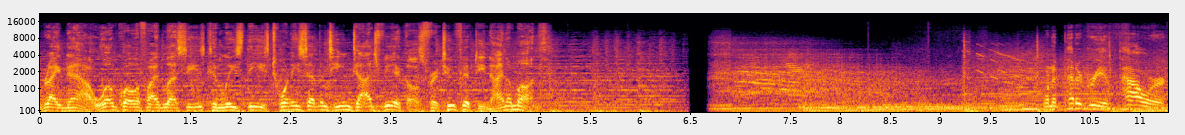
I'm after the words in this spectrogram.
Right now, well-qualified lessees can lease these 2017 Dodge vehicles for 259 a month. When a pedigree of power,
